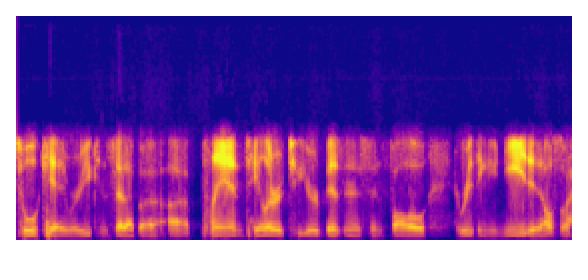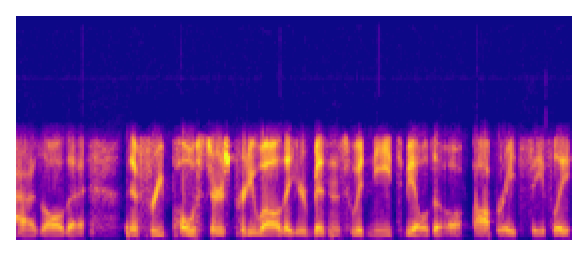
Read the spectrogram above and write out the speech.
toolkit where you can set up a, a plan, tailor it to your business, and follow everything you need. It also has all the the free posters pretty well that your business would need to be able to o- operate safely.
